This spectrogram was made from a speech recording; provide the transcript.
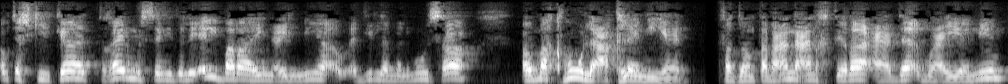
أو تشكيكات غير مستندة لأي براهين علمية أو أدلة ملموسة أو مقبولة عقلانيا. فضلا طبعا عن اختراع أعداء معينين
